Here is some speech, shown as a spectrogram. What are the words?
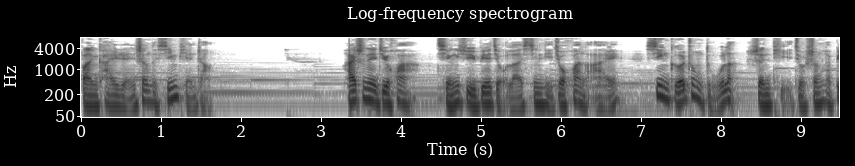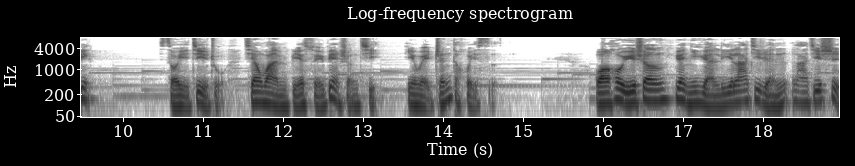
翻开人生的新篇章。还是那句话，情绪憋久了，心里就患了癌；性格中毒了，身体就生了病。所以记住，千万别随便生气，因为真的会死。往后余生，愿你远离垃圾人、垃圾事，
